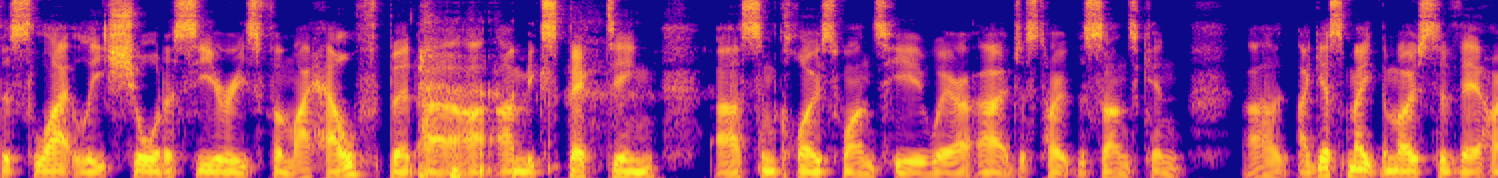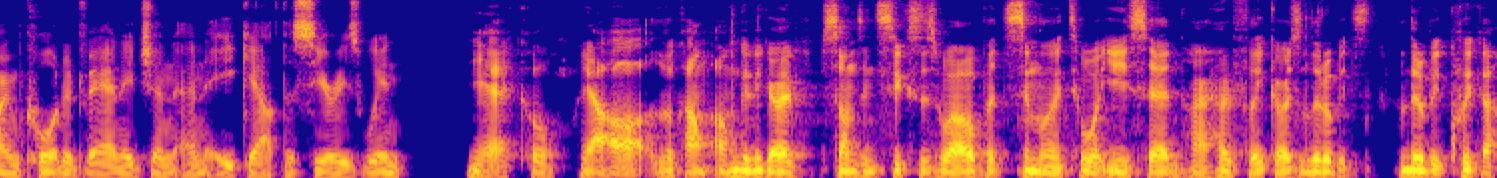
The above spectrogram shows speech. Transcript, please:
the slightly shorter series for my health, but uh, I'm expecting uh, some close ones here where I just hope the Suns can, uh, I guess, make the most of their home court advantage and, and eke out the series win. Yeah, cool. Yeah, oh, look, I'm, I'm going to go Suns in six as well, but similar to what you said, I hopefully it goes a little bit a little bit quicker.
